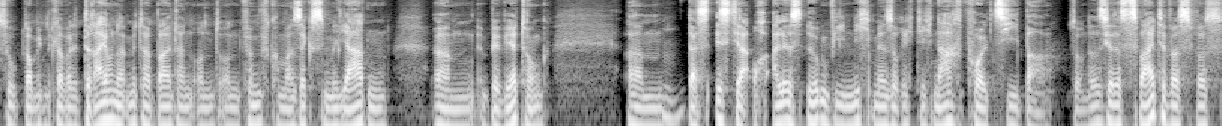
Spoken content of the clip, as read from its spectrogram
zu, glaube ich, mittlerweile 300 Mitarbeitern und, und 5,6 Milliarden ähm, Bewertung. Ähm, mhm. Das ist ja auch alles irgendwie nicht mehr so richtig nachvollziehbar. So, und das ist ja das Zweite, was, was,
